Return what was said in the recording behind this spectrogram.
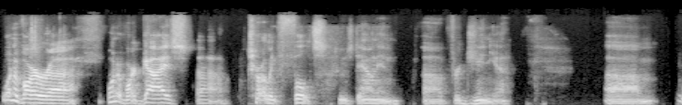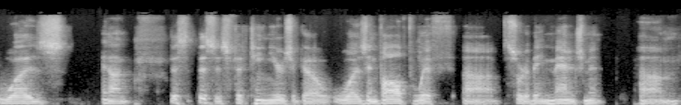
One of our uh, one of our guys, uh, Charlie Fultz, who's down in uh, Virginia, um, was and I'm, this this is 15 years ago was involved with uh, sort of a management um,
